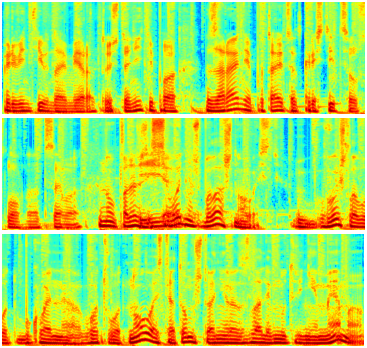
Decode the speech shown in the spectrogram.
превентивная мера. То есть они типа заранее пытаются откреститься условно от Сэма. Ну, подожди, И- сегодня же была ж новость. Вышла вот буквально вот-вот новость о том, что они разослали внутреннее мемо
